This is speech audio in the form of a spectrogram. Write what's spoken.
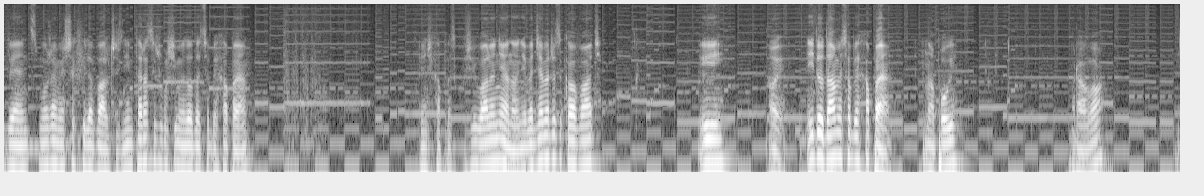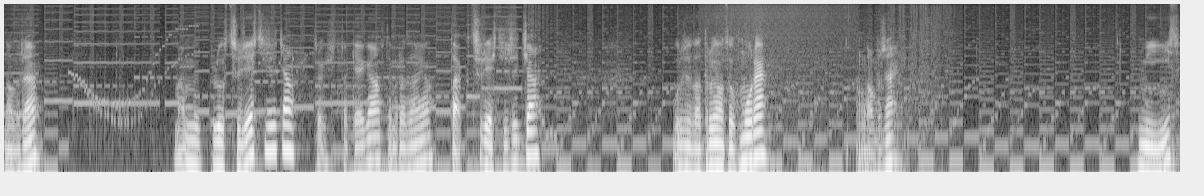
więc możemy jeszcze chwilę walczyć z nim. Teraz już musimy dodać sobie HP. 5 HP skusiło, ale nie no, nie będziemy ryzykować. I... Oj. I dodamy sobie HP. Napój. Brawo. Dobrze. Mamy plus 30 życia? Coś takiego w tym rodzaju. Tak, 30 życia. Używa trującą chmurę. Dobrze. Mis.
